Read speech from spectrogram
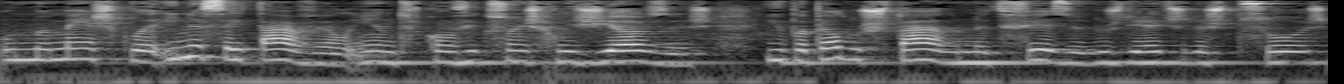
uma mescla inaceitável entre convicções religiosas e o papel do Estado na defesa dos direitos das pessoas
